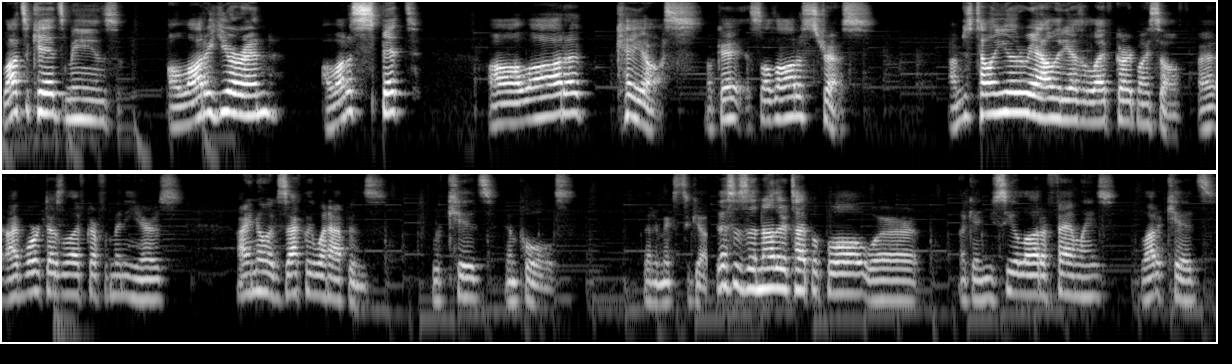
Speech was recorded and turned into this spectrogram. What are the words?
Lots of kids means a lot of urine, a lot of spit, a lot of chaos. Okay, it's a lot of stress. I'm just telling you the reality as a lifeguard myself. I, I've worked as a lifeguard for many years. I know exactly what happens with kids and pools that are mixed together. This is another type of pool where, again, you see a lot of families, a lot of kids,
